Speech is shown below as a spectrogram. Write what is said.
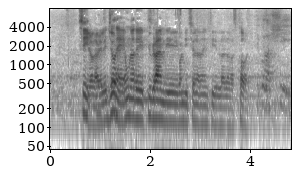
condizione. Sì, la religione è uno dei più grandi condizionamenti della, della storia. E tu la scegli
